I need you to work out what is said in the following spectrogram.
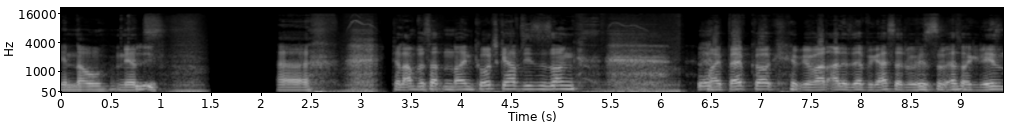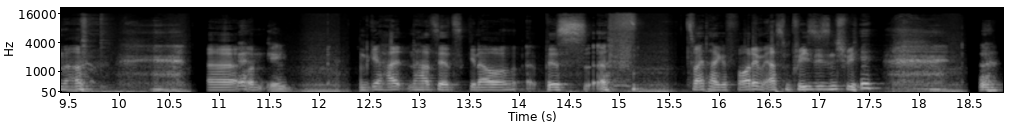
Genau. Und jetzt. Äh, Columbus hat einen neuen Coach gehabt diese Saison. Mike Babcock. Wir waren alle sehr begeistert, weil wir es zum ersten Mal gelesen haben. Äh, und, und, gehalten hat es jetzt genau bis äh, zwei Tage vor dem ersten Preseason-Spiel.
